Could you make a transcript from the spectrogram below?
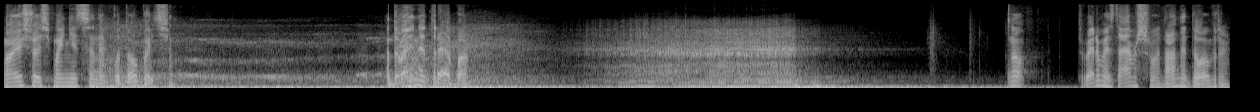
Ой, щось мені це не подобається. А давай не треба. Ну, тепер ми знаємо, що вона недобра.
